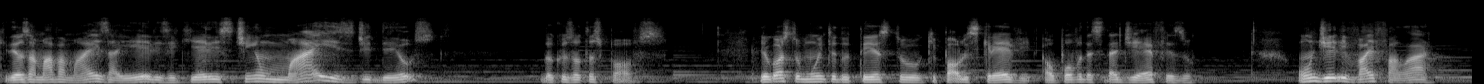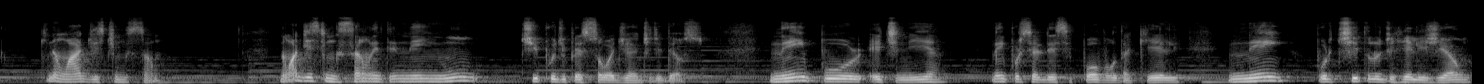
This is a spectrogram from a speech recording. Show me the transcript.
que Deus amava mais a eles e que eles tinham mais de Deus do que os outros povos. Eu gosto muito do texto que Paulo escreve ao povo da cidade de Éfeso, onde ele vai falar que não há distinção. Não há distinção entre nenhum tipo de pessoa diante de Deus, nem por etnia, nem por ser desse povo ou daquele, nem por título de religião,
